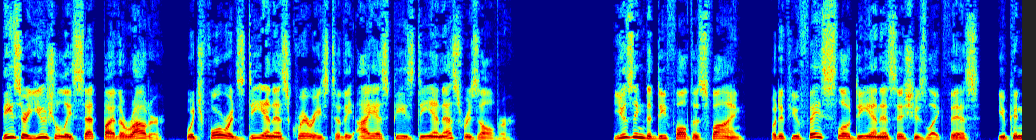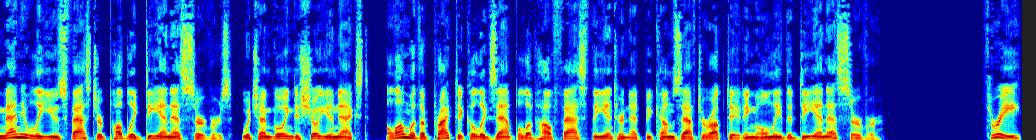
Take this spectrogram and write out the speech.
These are usually set by the router, which forwards DNS queries to the ISP's DNS resolver. Using the default is fine, but if you face slow DNS issues like this, you can manually use faster public DNS servers, which I'm going to show you next, along with a practical example of how fast the internet becomes after updating only the DNS server. 3.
